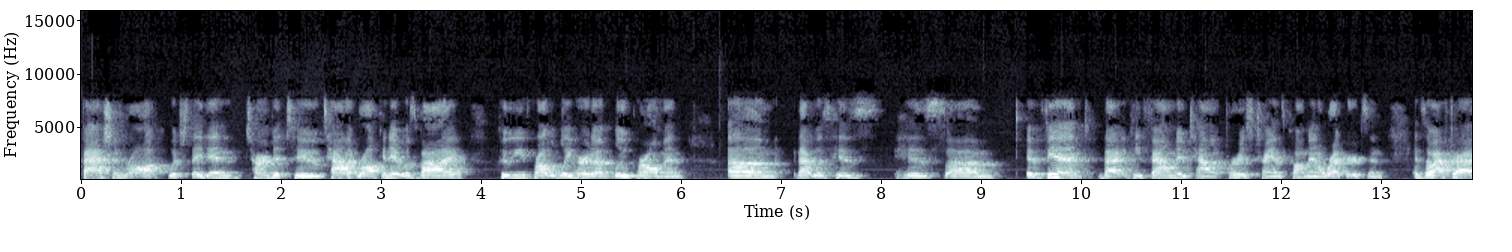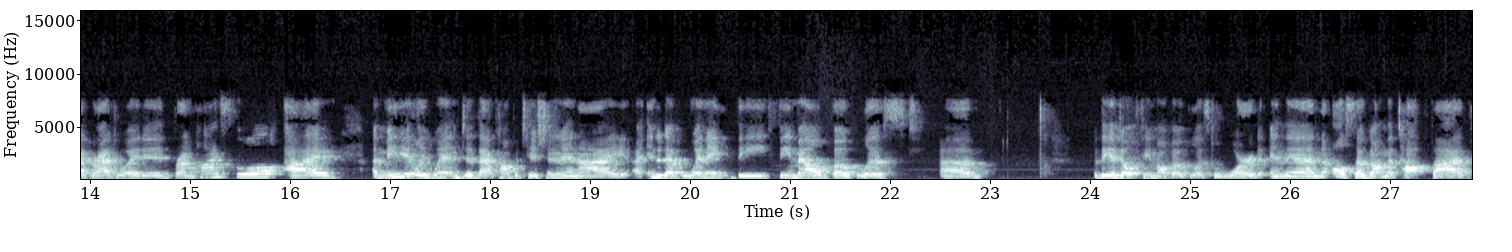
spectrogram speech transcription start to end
Fashion Rock, which they then turned it to Talent Rock, and it was by who you've probably heard of, Lou Pearlman. Um, that was his his um, event that he found new talent for his Transcontinental Records, and and so after I graduated from high school, I immediately went and did that competition, and I, ended up winning the female vocalist, um, the adult female vocalist award, and then also got in the top five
